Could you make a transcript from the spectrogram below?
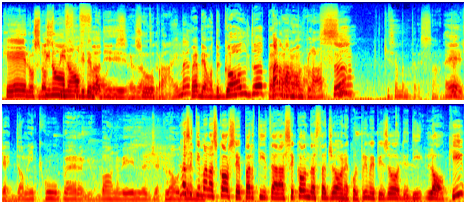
che è lo lo spin-off, di The Boys di- su esatto, Prime. Poi abbiamo The Gold per Paramount, Paramount, Plus, Plus. che sembra interessante. Eh, cioè Dominic Cooper, Hugh Bonneville, Jack Lowden. La settimana scorsa è partita la seconda stagione col primo episodio di Loki.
